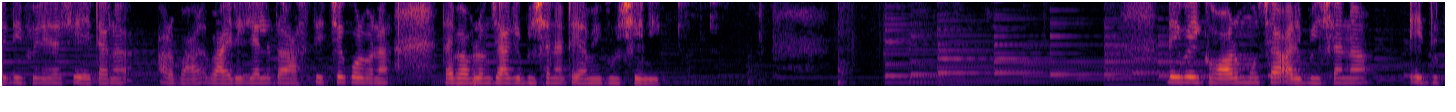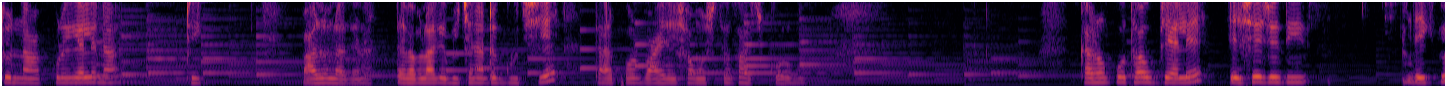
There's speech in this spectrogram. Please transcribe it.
যদি ফেলে রাখি, এটা না আর বাইরে গেলে তো আসতে ইচ্ছে করবে না। তাই ভাবলাম যে আগে বিছানাটাই আমি গুছিয়ে নিই। দেখবে এই ঘর মোছা আর বিছানা এই দুটো না করে গেলে না ঠিক ভালো লাগে না। তাই ভাবলাম আগে বিছানাটা গুছিয়ে তারপর বাইরে সমস্ত কাজ করব। কারণ কোথাও গেলে এসে যদি দেখবে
